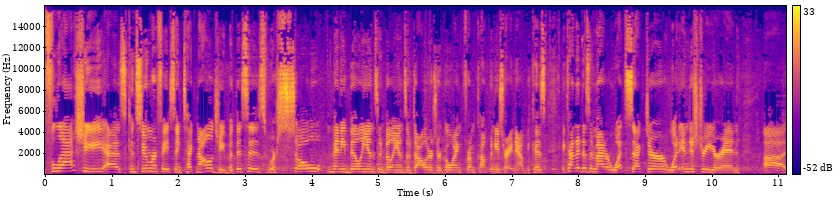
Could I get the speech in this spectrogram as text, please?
flashy as consumer facing technology, but this is where so many billions and billions of dollars are going from companies right now because it kind of doesn't matter what sector, what industry you're in. Uh,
